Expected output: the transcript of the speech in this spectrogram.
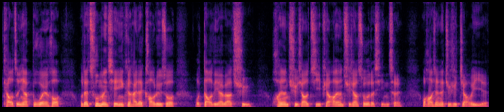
调整一下部位后，我在出门前一刻还在考虑说，我到底要不要去？好想取消机票，好想取消所有的行程，我好想再继续交易耶。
